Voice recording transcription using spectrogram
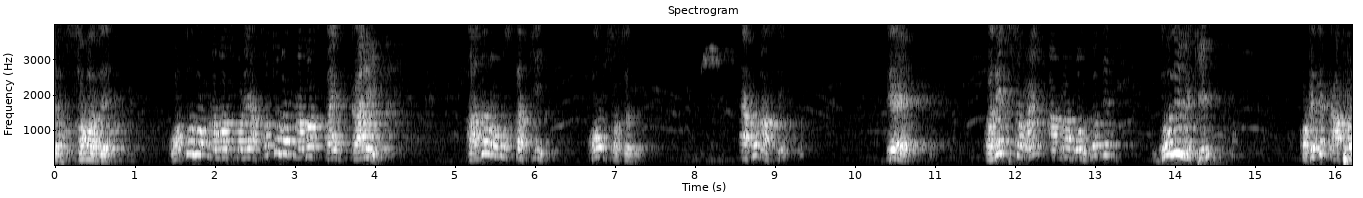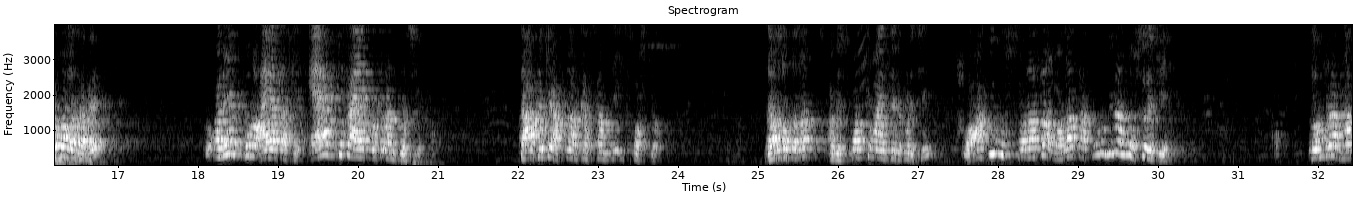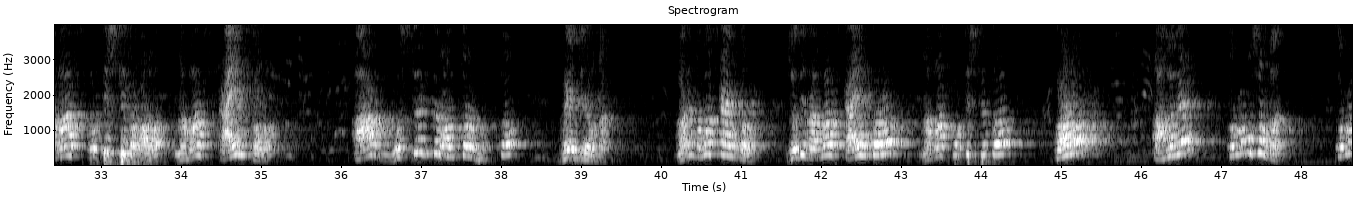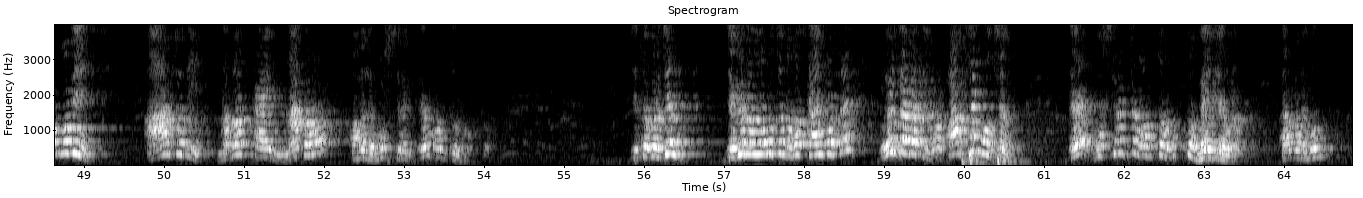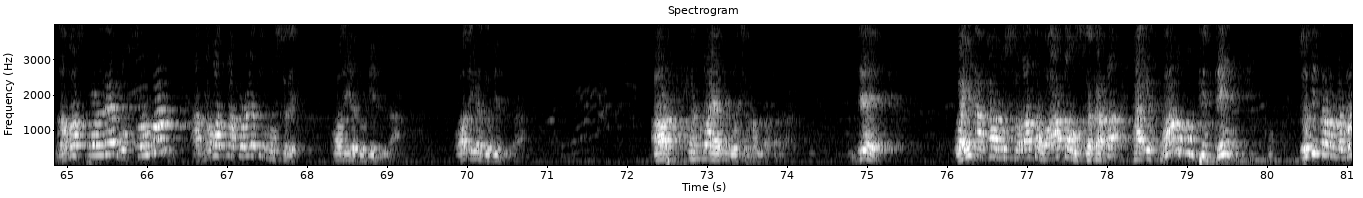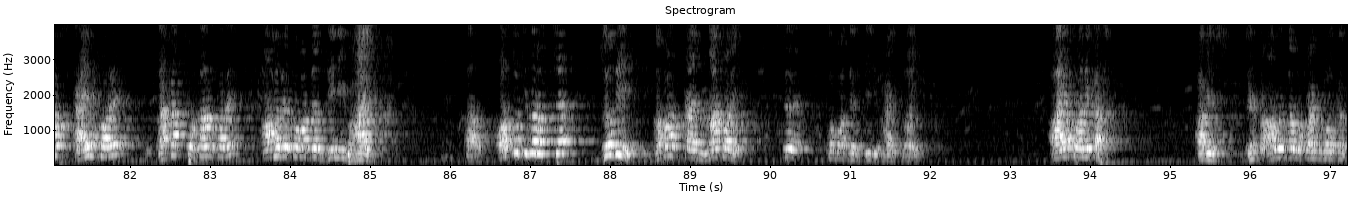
আমাদের সমাজে কত লোক নামাজ পড়ে আর কত লোক নামাজ ত্যাগকারী তাদের অবস্থা কি? কম শোচনীয় এখন আসি যে অনেক সময় আমরা বলব যে দলিল কি? ওকে যে কাফের বলা যাবে, তো অনেকগুলো আয়াত আছে। এক, দুটো আয়াত আমি করছি তা থেকে আপনার কাছে সামনে স্পষ্ট। আল্লাহ তাআলা, আমি স্পষ্ট আয়াত যেটা করেছি তোমরা নামাজ প্রতিষ্ঠিত করো, নামাজ কায়েম করো, আর মুশরিকদের অন্তর্ভুক্ত হয়ে যেও না। মানে নামাজ কায়েম করো। যদি নামাজ কায়েম করো, নামাজ প্রতিষ্ঠিত করো, তাহলে তোমরা মুসলমান, তোমরা মমিন। আর যদি নামাজ কায়েম না করো, তাহলে মুশরিকদের অন্তর্ভুক্ত। চিন্তা করেছেন? যেখানে আল্লাহ বলছেন নামাজ কায়েম করতে, ওই জায়গাতে ওর পাশে বলছেন যে মুশরিকদের অন্তর্ভুক্ত হয়ে যেও না। তার মানে নামাজ পড়লে মুসলমান আর নামাজ না পড়লে তুই মুশরিক। অলিয়াদু বিল্লাহ। আর অন্য আয়াতে বলছেন আল্লাহ তাআলা যে, ওয়াইন আকামুস সালাতা ওয়া আতাউস যাকাতা ফা ইখওয়ানুকুম ফিদ-দ্বীন যদি তারা নামাজ কায়েম করে, যাকাত প্রদান করে, তাহলে তোমাদের দিনী ভাই। তার অর্থ কি বের হচ্ছে যদি নামাজ কায়েম না করে, সে তোমাদের দিনী ভাই নয়। আয়াত অনেক আছে। আমি যেহেতু আরও অন্যান্য পয়েন্টগুলোকে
